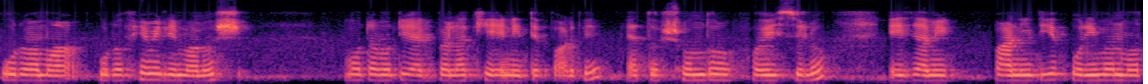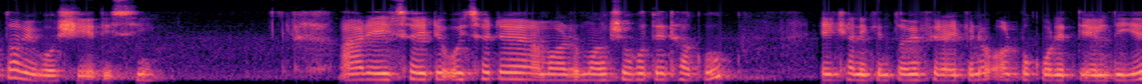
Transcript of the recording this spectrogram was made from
পুরো মা, পুরো ফ্যামিলি মানুষ মোটামুটি একবেলা খেয়ে নিতে পারবে। এত সুন্দর হয়েছিল। এই যে আমি পানি দিয়ে পরিমাণ মতো আমি বসিয়ে দিছি। আর এই সাইডে, ওই সাইডে আমার মাংস হতে থাকুক। এইখানে কিন্তু আমি ফ্রাই প্যানে অল্প করে তেল দিয়ে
